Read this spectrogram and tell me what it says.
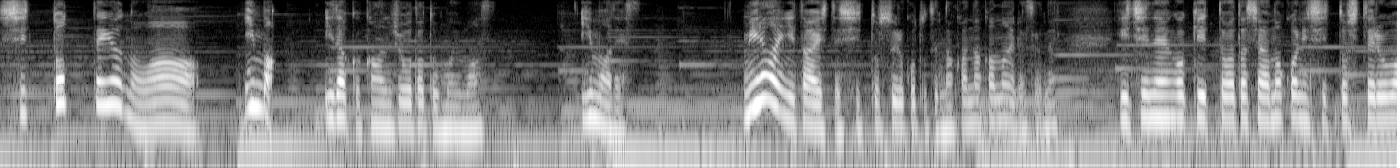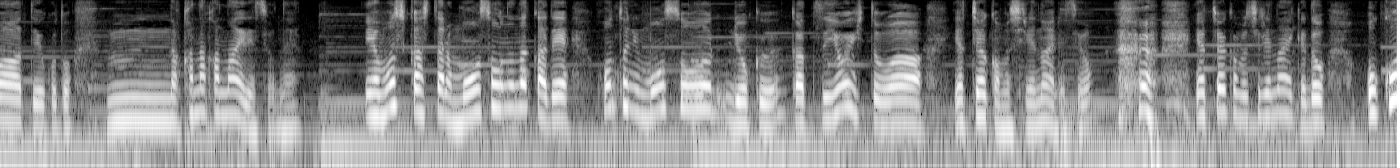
嫉妬っていうのは今抱く感情だと思います。今です。未来に対して嫉妬することってなかなかないですよね。1年後きっと私あの子に嫉妬してるわっていうことうんなかなかないですよね。いやもしかしたら妄想の中で本当に妄想力が強い人はやっちゃうかもしれないですよ。やっちゃうかもしれないけど怒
